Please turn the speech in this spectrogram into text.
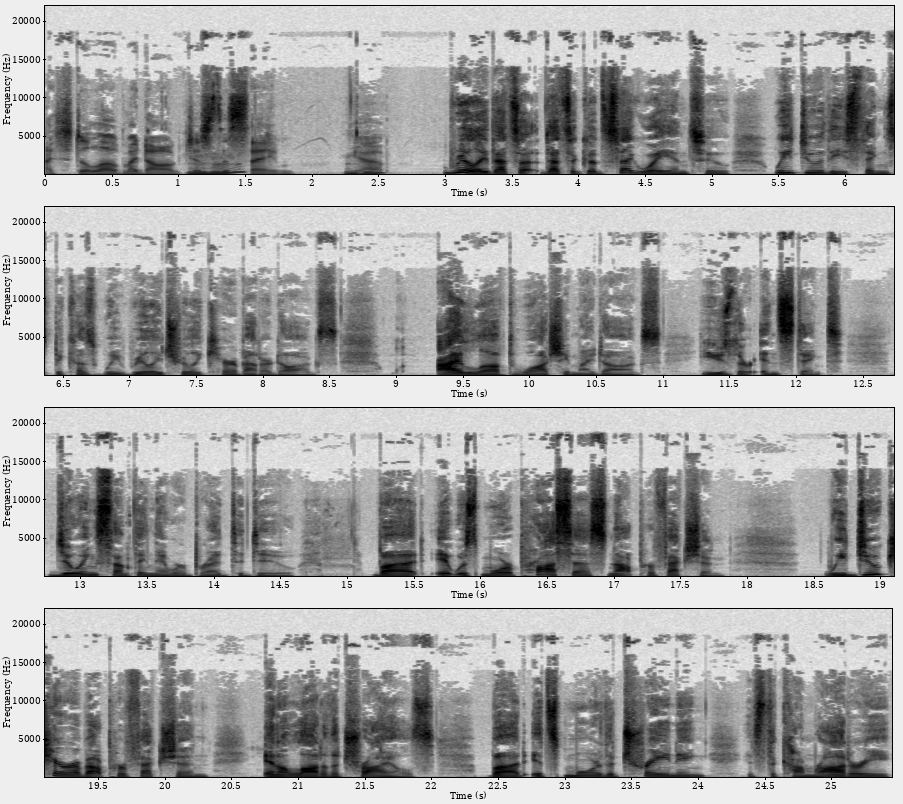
I still love my dog just the mm-hmm. same. Mm-hmm. Yep. really that's a that's a good segue into we do these things because we really truly care about our dogs i loved watching my dogs use their instinct doing something they were bred to do but it was more process not perfection we do care about perfection in a lot of the trials but it's more the training it's the camaraderie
